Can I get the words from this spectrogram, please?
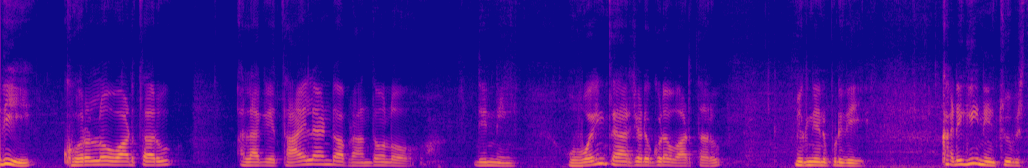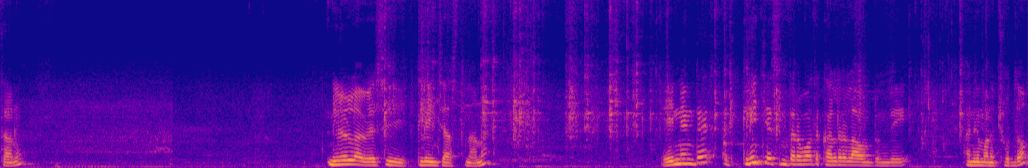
ఇది కూరల్లో వాడతారు. అలాగే థాయిలాండ్ ఆ ప్రాంతంలో దీన్ని వైన్ తయారు చేయడానికి కూడా వాడతారు. మీకు నేను ఇప్పుడు ఇది కడిగి నేను చూపిస్తాను. నీళ్ళలో వేసి క్లీన్ చేస్తున్నాను. ఏంటంటే అది క్లీన్ చేసిన తర్వాత కలర్ ఎలా ఉంటుంది అని మనం చూద్దాం.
